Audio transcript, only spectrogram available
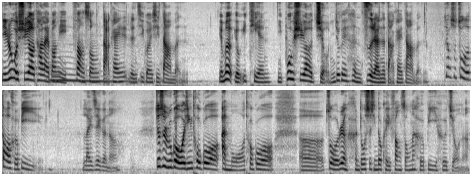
你如果需要他来帮你放松，嗯、打开人际关系大门，有没有有一天你不需要酒，你就可以很自然的打开大门？要是做得到，何必来这个呢？就是如果我已经透过按摩，透过呃做任很多事情都可以放松，那何必喝酒呢？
